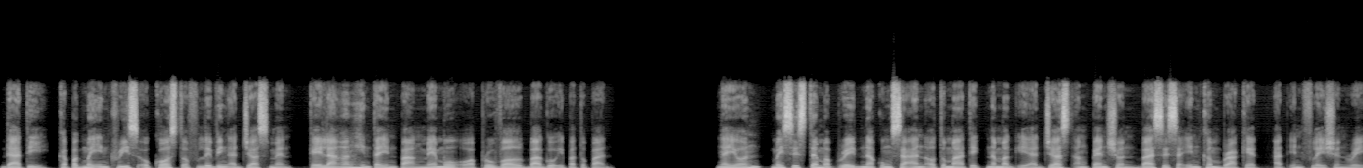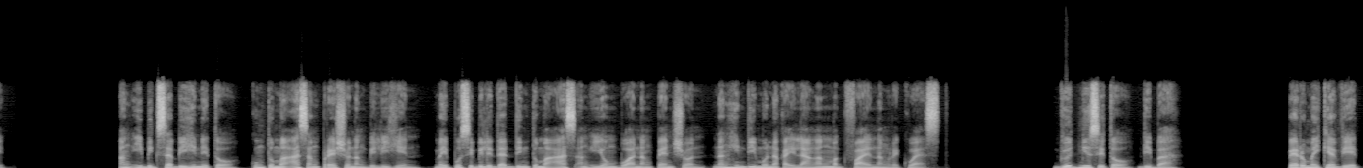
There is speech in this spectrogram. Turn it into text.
Dati, kapag may increase o cost of living adjustment, kailangang hintayin pa ang memo o approval bago ipatupad. Ngayon, may system upgrade na kung saan automatic na mag-i-adjust ang pension base sa income bracket at inflation rate. Ang ibig sabihin nito, kung tumaas ang presyo ng bilihin, may posibilidad ding tumaas ang iyong buwan ng pensyon nang hindi mo na kailangang mag-file ng request. Good news ito, di ba? Pero may caveat,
